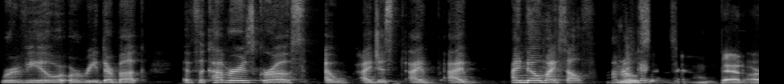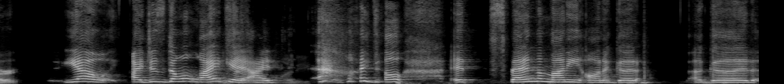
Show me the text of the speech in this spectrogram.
review or read their book, if the cover is gross, I, I just, I, I, I know myself. I'm not Gross gonna, in bad art. yeah, I just don't like it. I, I don't it spend the money on a good a good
